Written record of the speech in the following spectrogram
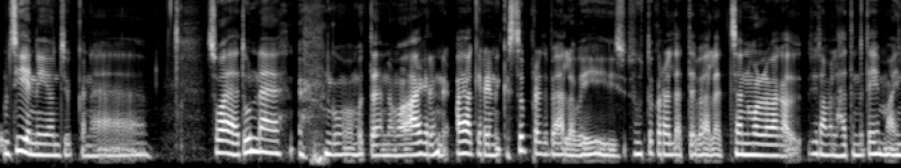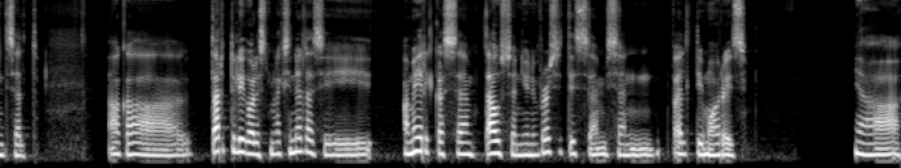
mul siiani on sihukene soe tunne, kui ma mõtlen oma ajakirjanik, ajakirjanikest sõprade peale või suhtekorraldajate peale, et see on mulle väga südamelähedane teema endiselt. aga Tartu Ülikoolist ma läksin edasi Ameerikasse, Dawson University'sse, mis on Baltimooris. ja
